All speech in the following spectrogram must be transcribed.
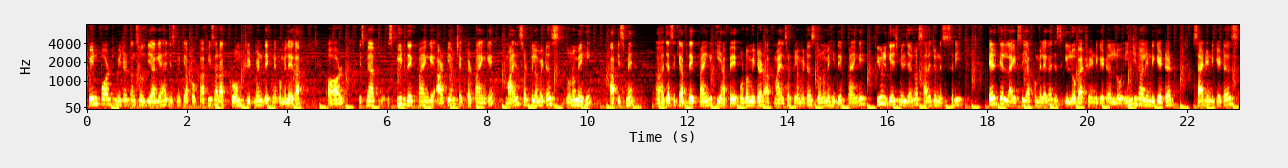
ट्विन पॉट मीटर कंसोल दिया गया है, जिसमें कि आपको काफ़ी सारा क्रोम ट्रीटमेंट देखने को मिलेगा। और इसमें आप स्पीड देख पाएँगे आरपीएम चेक कर पाएँगे। माइल्स और किलोमीटर्स दोनों में ही आप इसमें जैसे कि आप देख पाएँगे कि यहाँ पे ओडोमीटर आप माइल्स और किलोमीटर्स दोनों में ही देख पाएँगे। फ्यूल गेज मिल जाएगा और सारे जो नेसेसरी टेल टेल लाइट से ही आपको मिलेगा जैसे कि low battery indicator low engine oil indicator side indicators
